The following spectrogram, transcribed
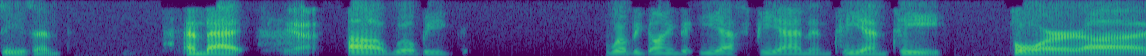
season, and that Yeah. uh, will be will be going to ESPN and TNT for. Uh,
